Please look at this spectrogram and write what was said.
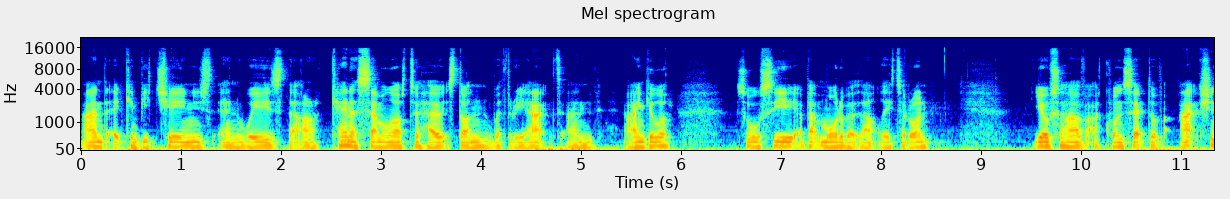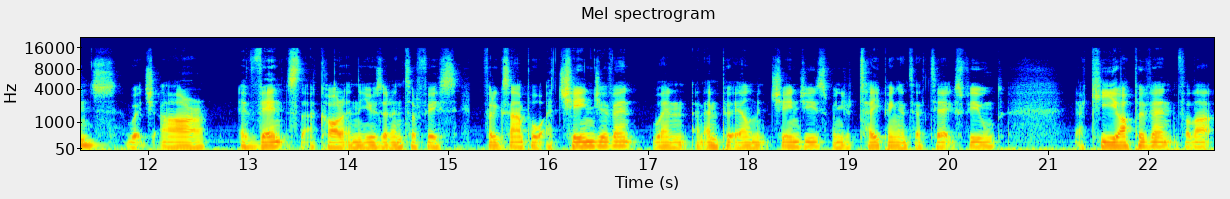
and it can be changed in ways that are kind of similar to how it's done with React and Angular. So we'll see a bit more about that later on. You also have a concept of actions, which are events that occur in the user interface. For example, a change event when an input element changes when you're typing into a text field. A key up event for that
